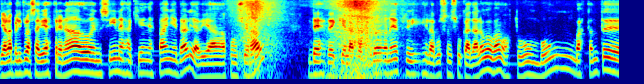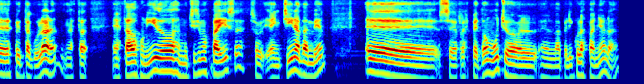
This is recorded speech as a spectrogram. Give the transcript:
Ya la película se había estrenado en cines aquí en España y tal, y había funcionado. Desde que la compró Netflix y la puso en su catálogo, vamos, tuvo un boom bastante espectacular, ¿eh? En, esta- en Estados Unidos, en muchísimos países, sobre- en China también. eh, se respetó mucho el- en la película española.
